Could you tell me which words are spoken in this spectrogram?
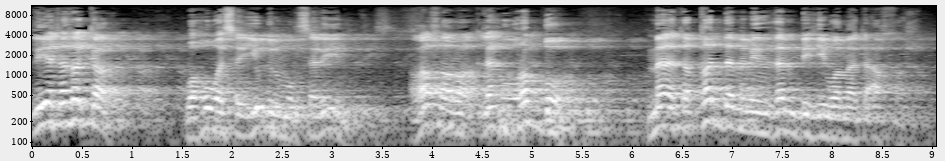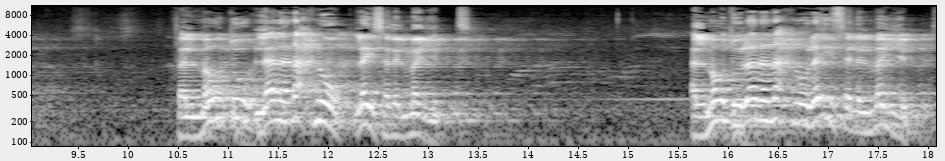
ليتذكر. وهو سيد المرسلين. غفر له ربه ما تقدم من ذنبه وما تأخر. فالموت لنا نحن ليس للميت. الموت لنا نحن ليس للميت.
